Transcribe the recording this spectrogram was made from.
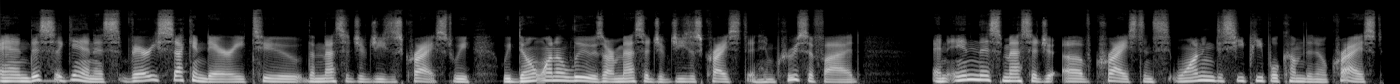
And this, again, is very secondary to the message of Jesus Christ. We, we don't want to lose our message of Jesus Christ and Him crucified. And in this message of Christ and wanting to see people come to know Christ,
